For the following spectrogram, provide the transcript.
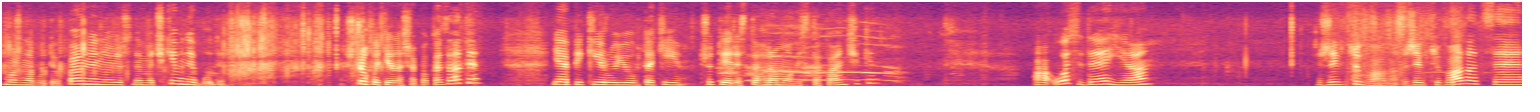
можна бути впевненою, слимачків не буде. Що хотіла ще показати, я пікірую в такі 400 грамові стаканчики. А ось де я живцювала. Живцювала це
